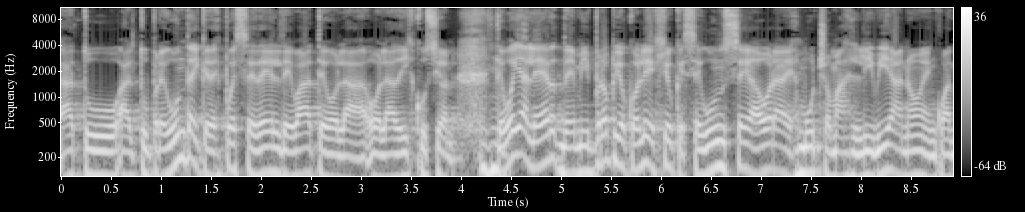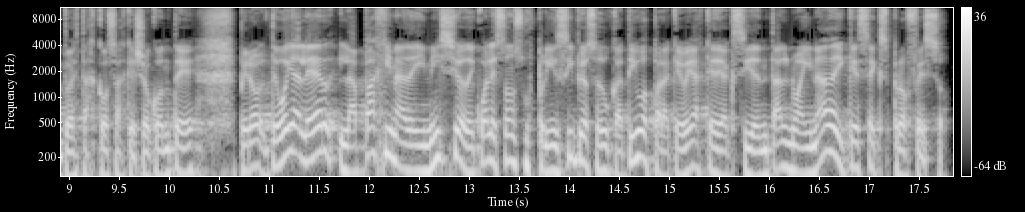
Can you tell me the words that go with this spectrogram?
a tu, a tu pregunta y que después se dé el debate o la, o la discusión. Te voy a leer de mi propio colegio, que según sé ahora es mucho más liviano en cuanto a estas cosas que yo conté, pero te voy a leer la página de inicio de cuáles son sus principios educativos para que veas que de accidental no hay nada y que es exprofeso.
